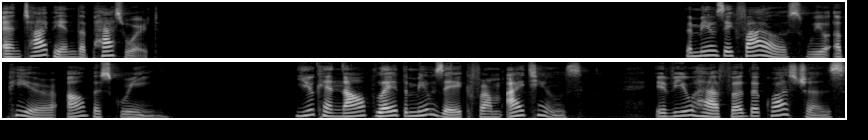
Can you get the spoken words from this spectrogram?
and type in the password. The music files will appear on the screen. You can now play the music from iTunes. If you have further questions,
